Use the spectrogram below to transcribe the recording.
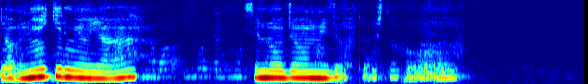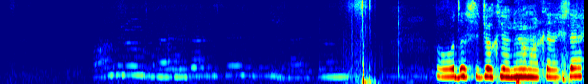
Ya niye girmiyor ya? Senin hocam olmayacak. Tabii estağfurullah. Havada sıcak yanıyorum arkadaşlar.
